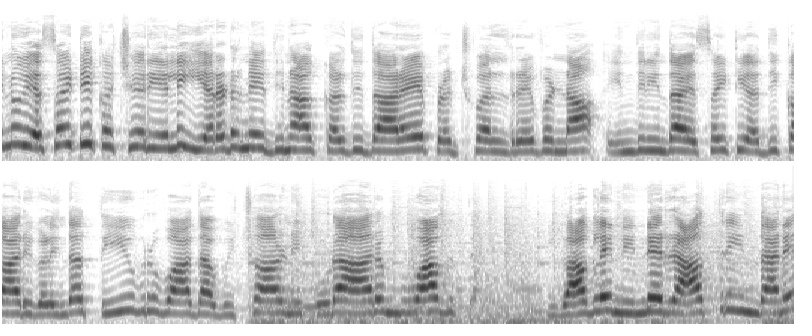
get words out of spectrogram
ಇನ್ನು ಎಸ್ಐಟಿ ಕಚೇರಿಯಲ್ಲಿ ಎರಡನೇ ದಿನ ಕಳೆದಿದ್ದಾರೆ. ಪ್ರಜ್ವಲ್ ರೇವಣ್ಣ, ಇಂದಿನಿಂದ ಎಸ್ಐಟಿ ಅಧಿಕಾರಿಗಳಿಂದ ತೀವ್ರವಾದ ವಿಚಾರಣೆ ಕೂಡ ಆರಂಭವಾಗುತ್ತೆ. ಈಗಾಗಲೇ ನಿನ್ನೆ ರಾತ್ರಿಯಿಂದಾನೇ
